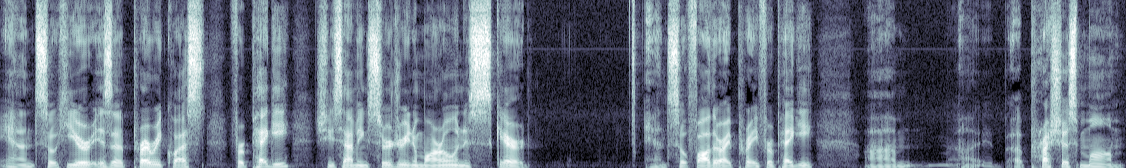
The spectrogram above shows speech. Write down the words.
and so here is a prayer request for Peggy. She's having surgery tomorrow and is scared. And so, Father, I pray for Peggy. Um, uh, a precious mom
